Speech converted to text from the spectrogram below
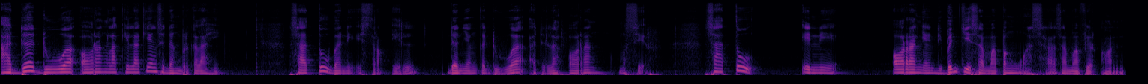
Ada dua orang laki-laki yang sedang berkelahi. Satu Bani Israel Dan yang kedua adalah orang Mesir. Satu ini orang yang dibenci sama penguasa, sama Fir'aun,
